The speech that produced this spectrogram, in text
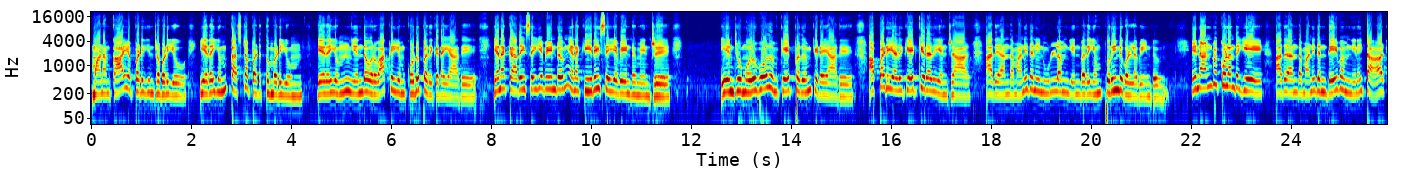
மனம் காயப்படுகின்றபடியோ எதையும் கஷ்டப்படுத்தும்படியும் எதையும் எந்த ஒரு வாக்கையும் கொடுப்பது கிடையாது. எனக்கு அதை செய்ய வேண்டும் எனக்கு இதை செய்ய வேண்டும் என்று என்றும் ஒருபோதும் கேட்பதும் கிடையாது. அப்படி அது கேட்கிறது என்றால் அது அந்த மனிதனின் உள்ளம் என்பதையும் புரிந்து கொள்ள வேண்டும். என் அன்பு குழந்தையே அது அந்த மனிதன் தெய்வம் நினைத்தால்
